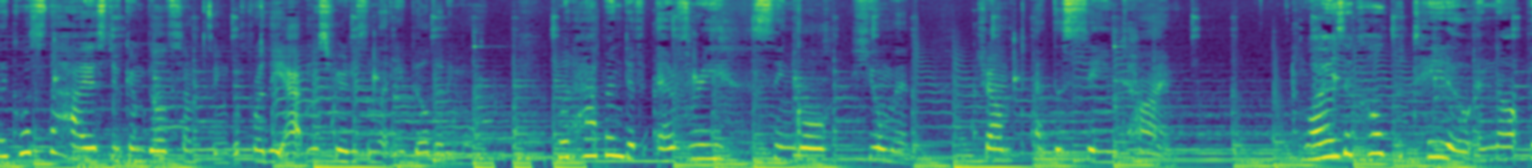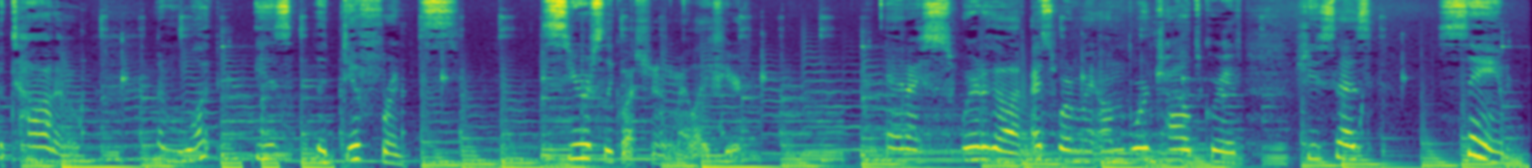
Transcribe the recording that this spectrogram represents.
Like, what's the highest you can build something before the atmosphere doesn't let you build anymore? What happened if every single human jumped at the same time? Why is it called potato and not potato? And what is the difference? Seriously questioning my life here. And I swear to God, I swear my unborn child's grave, she says, same.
